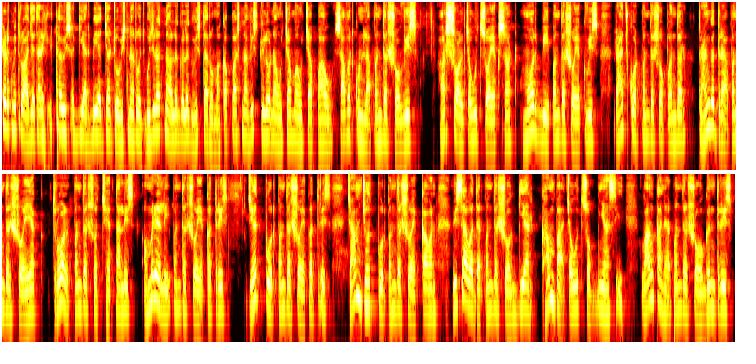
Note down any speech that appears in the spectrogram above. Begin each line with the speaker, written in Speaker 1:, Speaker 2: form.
Speaker 1: ખેડૂત મિત્રો, આજે તારીખ અઠ્ઠાવીસ અગિયાર બે હજાર ચોવીસના રોજ ગુજરાતના અલગ અલગ વિસ્તારોમાં કપાસના વીસ કિલોના ઊંચામાં ઊંચા ભાવ, સાવરકુંડલા પંદરસો વીસ, હર્ષોલ ચૌદસો એકસઠ, મોરબી પંદરસો એકવીસ, રાજકોટ પંદરસો પંદર, ધ્રાંગધ્રા પંદરસો એક, ધ્રોલ પંદરસો છેતાલીસ, અમરેલી પંદરસો એકત્રીસ, જેતપુર પંદરસો એકત્રીસ, જામજોધપુર પંદરસો એકાવન, વિસાવદર પંદરસો અગિયાર, ખાંભા ચૌદસો બ્યાસી, વાંકાનેર પંદરસો ઓગણત્રીસ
